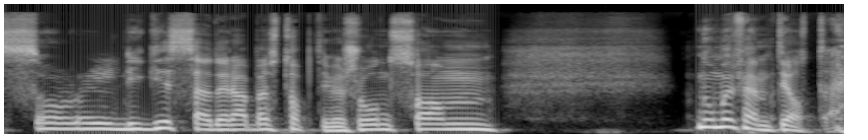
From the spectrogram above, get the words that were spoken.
så ligger Saudi-Arabias toppdivisjon som nummer 58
